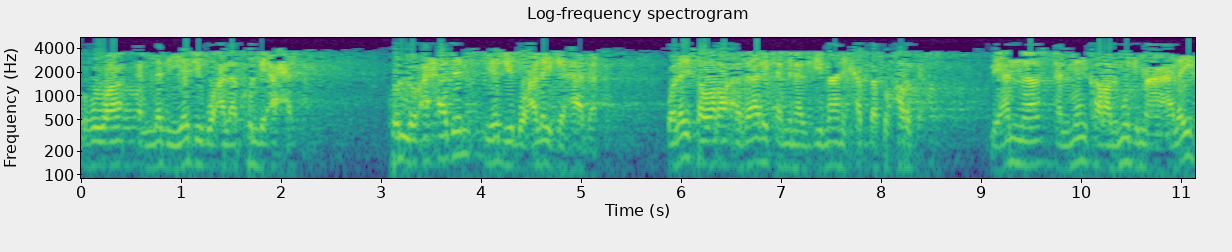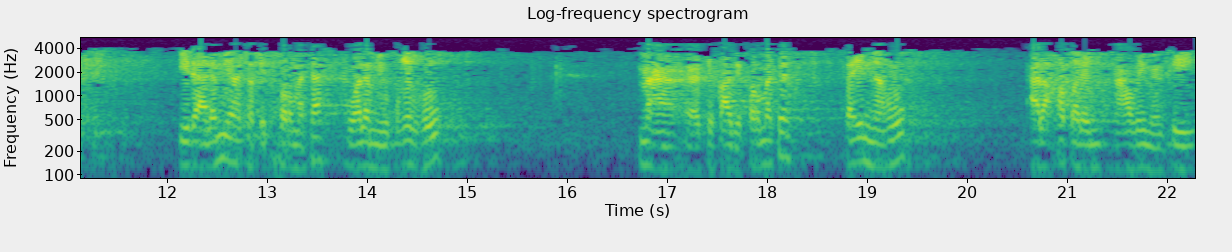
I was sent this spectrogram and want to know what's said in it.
هو الذي يجب على كل أحد. كل أحد يجب عليه هذا. وليس وراء ذلك من الإيمان حبة خردل. لأن المنكر المجمع عليه إذا لم يعتقد حرمته ولم يبغضه مع اعتقاد حرمته فإنه على خطر عظيم في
